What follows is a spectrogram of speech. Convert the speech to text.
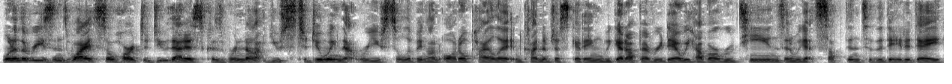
one of the reasons why it's so hard to do that is because we're not used to doing that. We're used to living on autopilot and kind of just getting, we get up every day, we have our routines and we get sucked into the day to day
